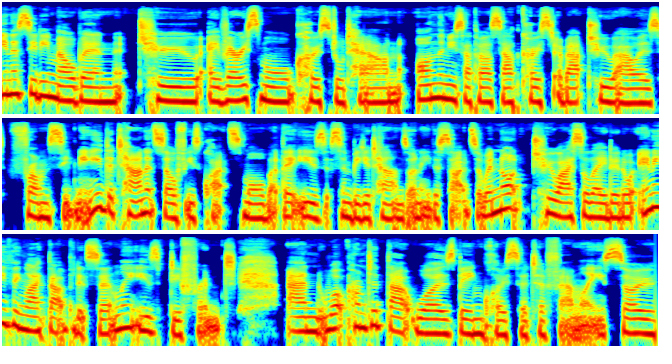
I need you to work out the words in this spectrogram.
inner city Melbourne to a very small coastal town on the New South Wales south coast, about two hours from Sydney. The town itself is quite small, but there is some bigger towns on either side. So we're not too isolated or anything like that, but it certainly is different. And what prompted that was being closer to family. So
